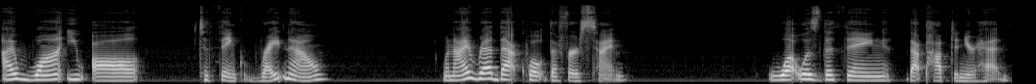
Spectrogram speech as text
I want you all to think right now when I read that quote the first time, what was the thing that popped in your head?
